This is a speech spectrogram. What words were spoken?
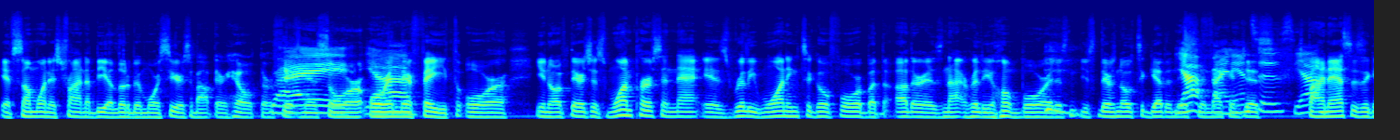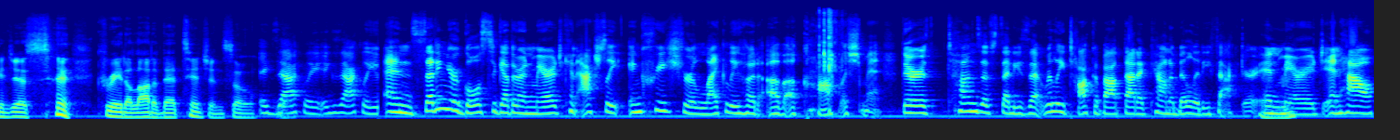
if someone is trying to be a little bit more serious about their health or fitness Right, or or in their faith or you know if there's just one person that is really wanting to go forward but the other is not really on board just, there's no togetherness Yeah, and that can finances, just yeah. finances it can just create a lot of that tension so Exactly, exactly. And setting your goals together in marriage can actually increase your likelihood of accomplishment. There's tons of studies that really talk about that accountability factor in marriage and how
